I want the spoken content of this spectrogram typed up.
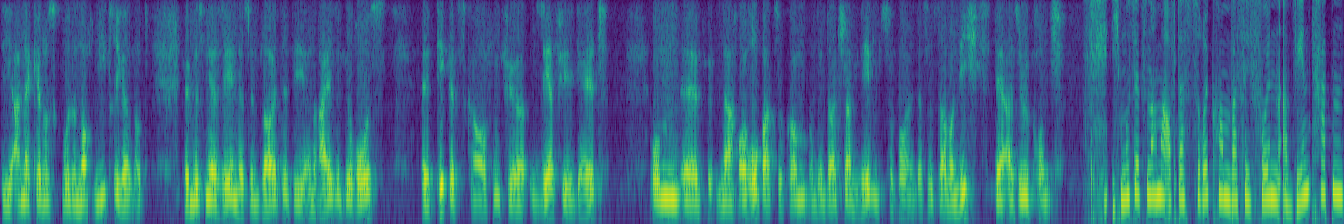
die Anerkennungsquote noch niedriger wird. Wir müssen ja sehen, das sind Leute, die in Reisebüros Tickets kaufen für sehr viel Geld, um nach Europa zu kommen und in Deutschland leben zu wollen. Das ist aber nicht der Asylgrund. Ich muss jetzt noch mal auf das zurückkommen, was Sie vorhin erwähnt hatten.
